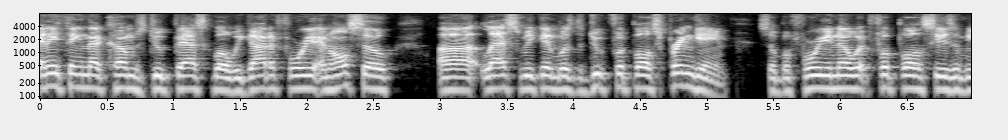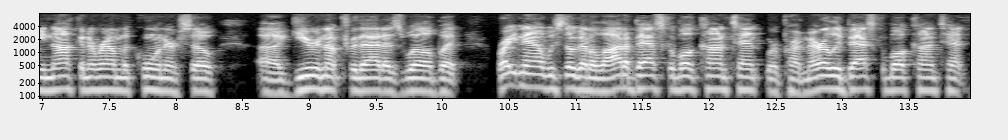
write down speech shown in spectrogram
anything that comes Duke basketball, we got it for you. And also, uh, last weekend was the Duke football spring game. So before you know it, football season be knocking around the corner. So uh, gearing up for that as well. But right now, we still got a lot of basketball content. We're primarily basketball content.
